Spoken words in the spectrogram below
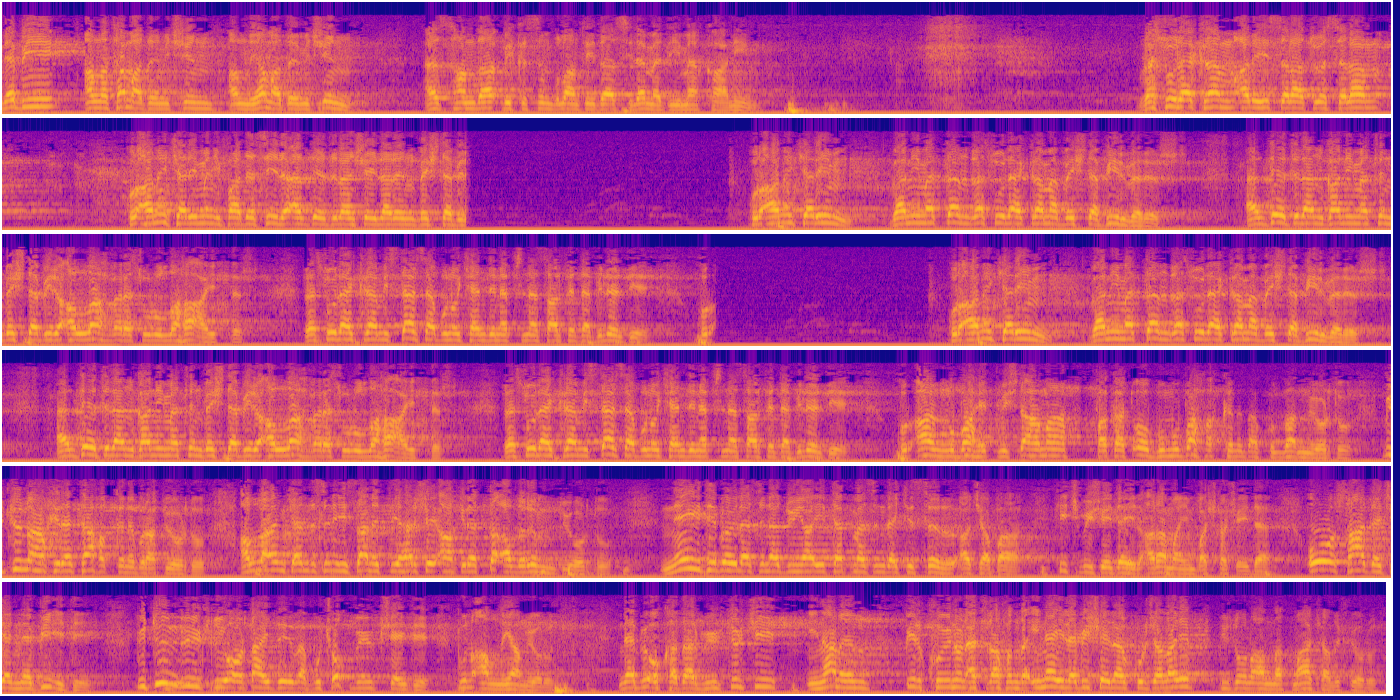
Nebi anlatamadığım için, anlayamadığım için Ezhan'da bir kısım bulantıyı da silemediğime kaniyim. Resul-i Ekrem aleyhissalatu vesselam Kur'an-ı Kerim'in ifadesiyle elde edilen şeylerin beşte bir. Kur'an-ı Kerim ganimetten Resul-i Ekrem'e beşte bir verir. Elde edilen ganimetin beşte biri Allah ve Resulullah'a aittir. Resul-i Ekrem isterse bunu kendi nefsine sarf edebilirdi. Kur'an-ı Kerim ganimetten Resul-i Ekrem'e beşte bir verir. Elde edilen ganimetin beşte biri Allah ve Resulullah'a aittir. Resul-i Ekrem isterse bunu kendi nefsine sarf edebilirdi. Kur'an mubah etmişti ama fakat o bu mubah hakkını da kullanmıyordu. Bütün ahirete hakkını bırakıyordu. Allah'ın kendisine ihsan ettiği her şey ahirette alırım diyordu. Neydi böylesine dünyayı tepmesindeki sır acaba? Hiçbir şey değil aramayın başka şeyde. O sadece nebi idi. Bütün büyüklüğü oradaydı ve bu çok büyük şeydi. Bunu anlayamıyoruz. Nebi o kadar büyüktür ki inanın bir kuyunun etrafında ineyle bir şeyler kurcalayıp biz onu anlatmaya çalışıyoruz.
